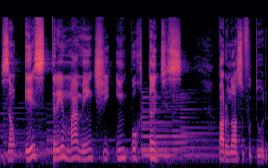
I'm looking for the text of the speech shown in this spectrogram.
são extremamente importantes para o nosso futuro.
